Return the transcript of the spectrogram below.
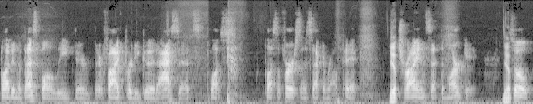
but in the best ball league, they're they're five pretty good assets plus plus a first and a second round pick Yep. to try and set the market. Yep. So,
